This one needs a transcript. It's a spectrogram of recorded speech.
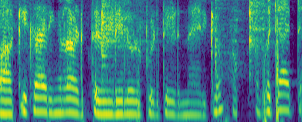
ബാക്കി കാര്യങ്ങൾ അടുത്ത വീഡിയോയിൽ ഉൾപ്പെടുത്തി ഇടുന്നതായിരിക്കും അപ്പോൾ ടാറ്റ.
